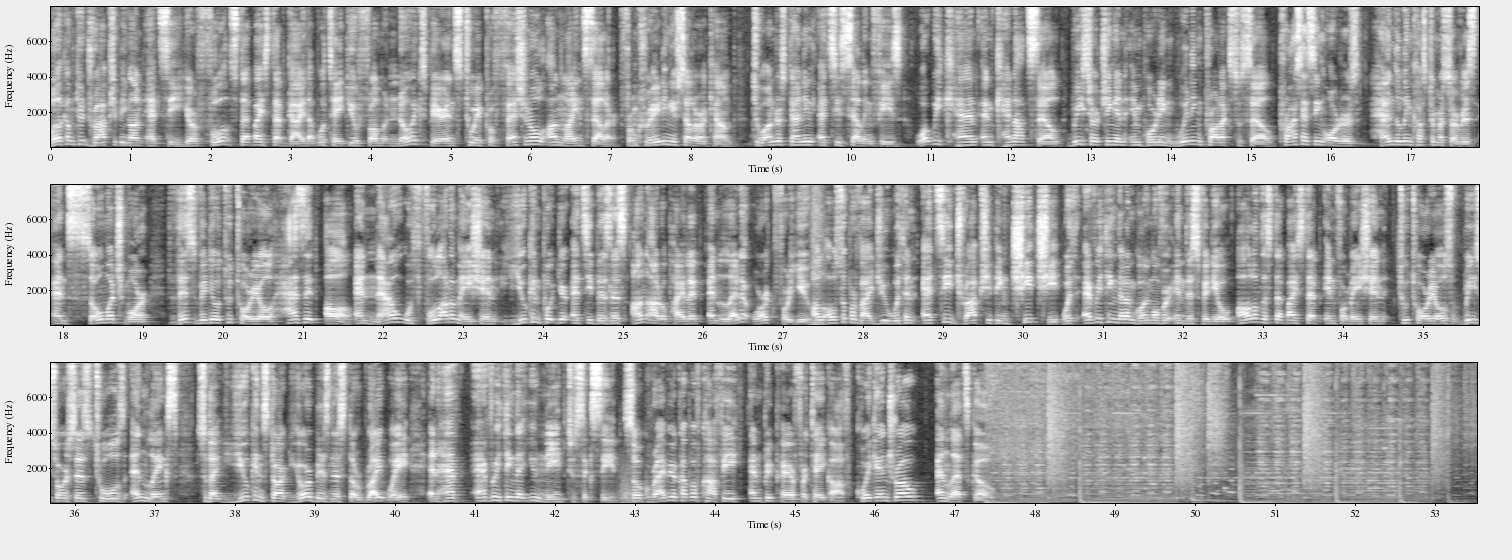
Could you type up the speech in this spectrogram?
Welcome to Dropshipping on Etsy, your full step-by-step -step guide that will take you from no experience to a professional online seller. From creating your seller account to understanding Etsy's selling fees, what we can and cannot sell, researching and importing winning products to sell, processing orders, handling customer service, and so much more, this video tutorial has it all. And now with full automation, you can put your Etsy business on autopilot and let it work for you. I'll also provide you with an Etsy dropshipping cheat sheet with everything that I'm going over in this video, all of the step-by-step -step information, tutorials, resources, tools, and links so that you can start your business the right way and have everything that you need to succeed. So grab your cup of coffee and prepare for takeoff. Quick intro and let's go.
